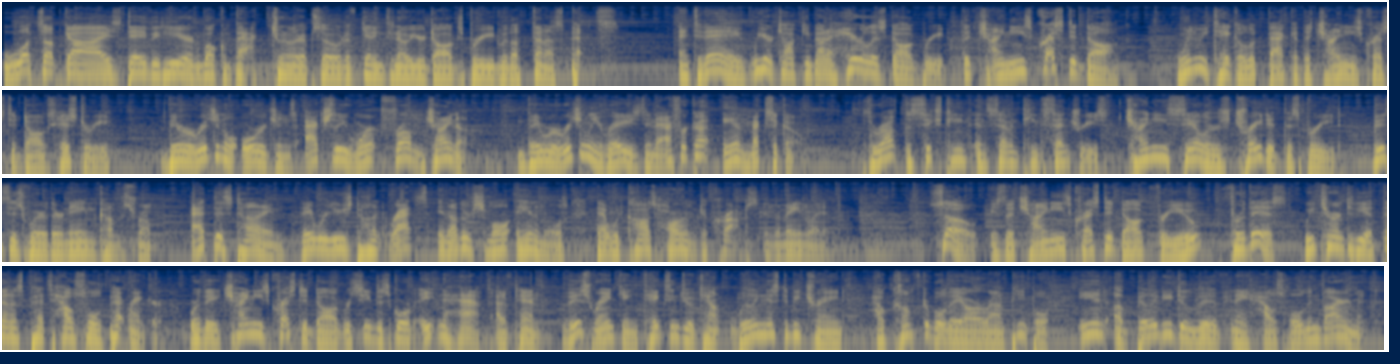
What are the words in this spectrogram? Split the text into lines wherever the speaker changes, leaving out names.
What's up, guys? David here, and welcome back to another episode of Getting to Know Your Dog's Breed with Athenas Pets. And today we are talking about a hairless dog breed, the Chinese Crested Dog. When we take a look back at the Chinese Crested Dog's history, their original origins actually weren't from China. They were originally raised in Africa and Mexico. Throughout the 16th and 17th centuries, Chinese sailors traded this breed. This is where their name comes from. At this time, they were used to hunt rats and other small animals that would cause harm to crops in the mainland. So, is the Chinese crested dog for you? For this, we turn to the Athenas Pets Household Pet Ranker, where the Chinese crested dog received a score of 8.5 out of 10. This ranking takes into account willingness to be trained, how comfortable they are around people, and ability to live in a household environment.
